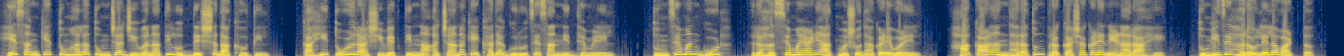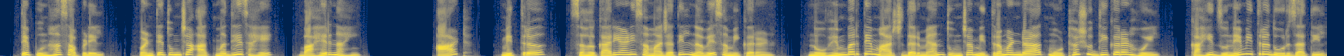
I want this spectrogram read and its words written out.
हे संकेत तुम्हाला तुमच्या जीवनातील उद्देश दाखवतील. काही तूळ राशी व्यक्तींना अचानक एखाद्या गुरुचे सान्निध्य मिळेल. तुमचे मन गूढ रहस्यमय आणि आत्मशोधाकडे वळेल. हा काळ अंधारातून प्रकाशाकडे नेणारा आहे. तुम्ही जे हरवलेलं वाटतं ते पुन्हा सापडेल पण ते तुमच्या आतमध्येच आहे बाहेर नाही. आठ. मित्र सहकारी आणि समाजातील नवे समीकरण. नोव्हेंबर ते मार्च दरम्यान तुमच्या मित्रमंडळात मोठं शुद्धीकरण होईल. काही जुने मित्र दूर जातील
